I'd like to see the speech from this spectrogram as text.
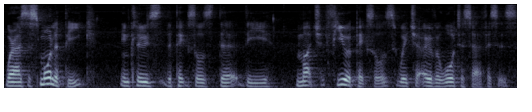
Whereas the smaller peak includes the pixels, the, the much fewer pixels which are over water surfaces.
